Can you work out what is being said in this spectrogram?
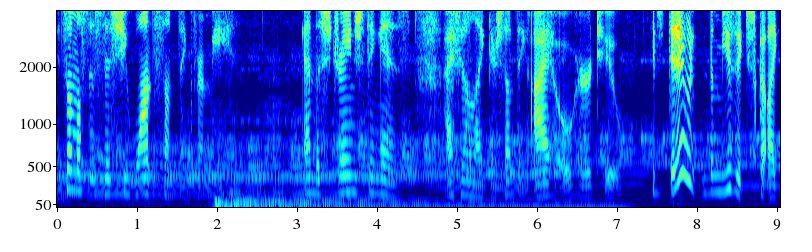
It's almost as if she wants something from me. And the strange thing is, I feel like there's something I owe her too. It didn't the music just got like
